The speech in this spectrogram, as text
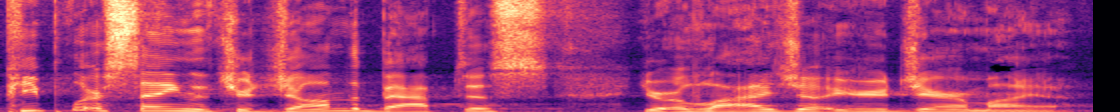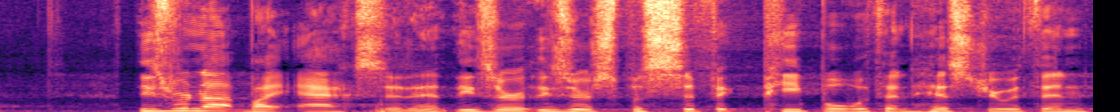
People are saying that you're John the Baptist, you're Elijah, or you're Jeremiah. These were not by accident. These are, these are specific people within history, within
